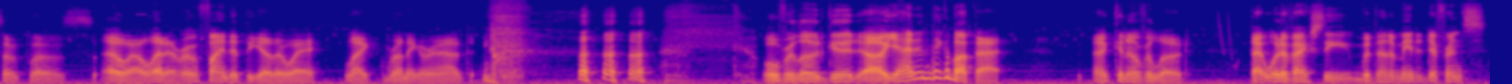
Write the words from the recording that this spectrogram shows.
So close. Oh well, whatever. We'll find it the other way. Like running around. overload good? Oh yeah, I didn't think about that. I can overload. That would have actually, would that have made a difference?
